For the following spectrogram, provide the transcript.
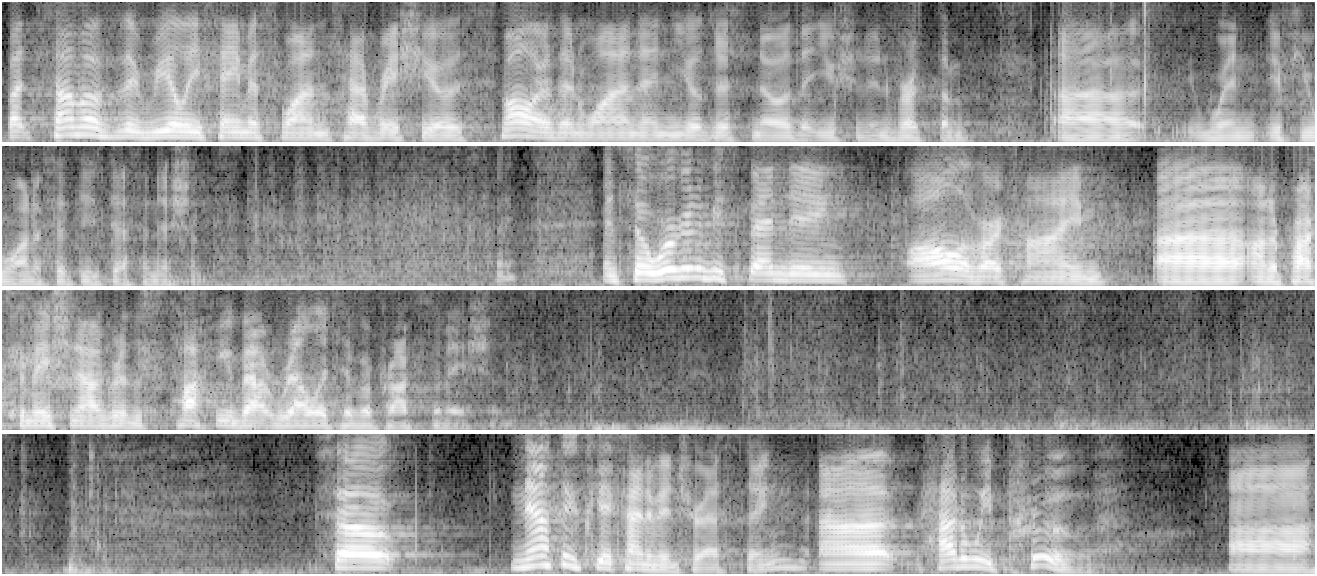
But some of the really famous ones have ratios smaller than 1, and you'll just know that you should invert them uh, when, if you want to fit these definitions. Okay? And so we're going to be spending all of our time uh, on approximation algorithms talking about relative approximations. So now things get kind of interesting. Uh, how do we prove uh,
